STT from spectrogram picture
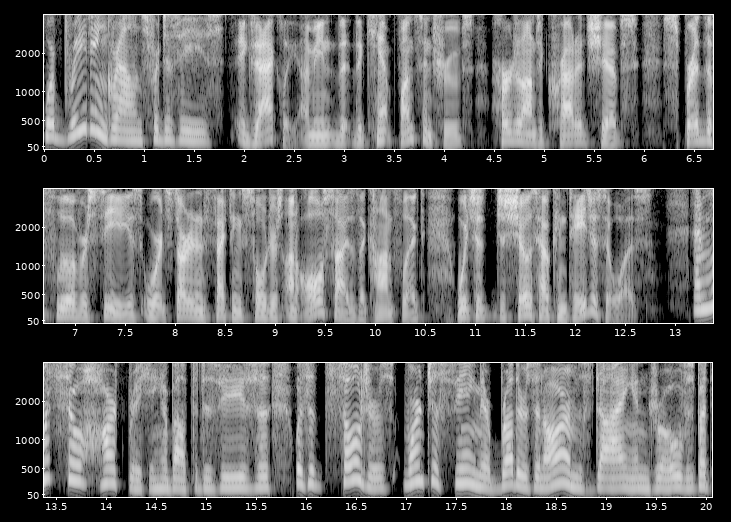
were breeding grounds for disease. Exactly. I mean, the, the Camp Funston troops herded onto crowded ships, spread the flu overseas, where it started infecting soldiers on all sides of the conflict, which just shows how contagious it was. And what's so heartbreaking about the disease uh, was that soldiers weren't just seeing their brothers in arms dying in droves, but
